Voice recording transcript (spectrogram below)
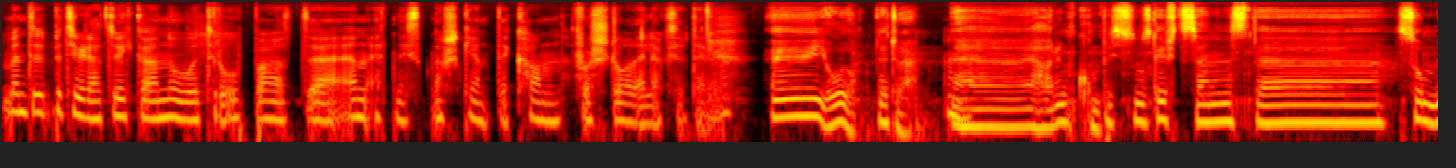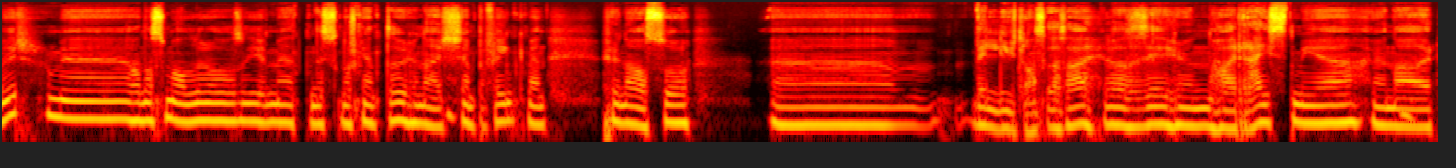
Men det betyr det at du ikke har noe tro på at eh, en etnisk norsk jente kan forstå det eller akseptere det? Eh, jo, jo, det tror jeg. Mm. Eh, jeg har en kompis som skal gifte seg neste sommer. Med, han er somalier og med etnisk norsk jente. Hun er kjempeflink, men hun er også Uh, veldig utenlandsk av seg. Si. Hun har reist mye, hun har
